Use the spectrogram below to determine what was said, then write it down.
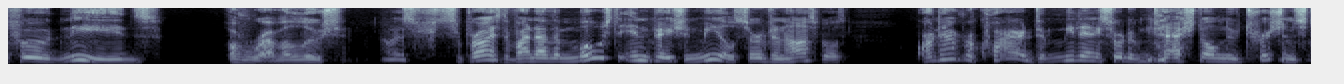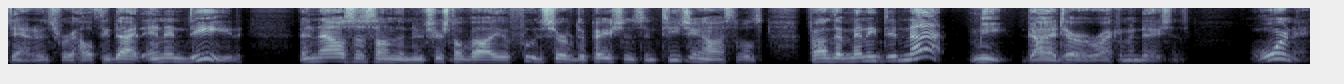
food needs a revolution. I was surprised to find out that most inpatient meals served in hospitals are not required to meet any sort of national nutrition standards for a healthy diet, and indeed, analysis on the nutritional value of food served to patients in teaching hospitals found that many did not meet dietary recommendations. Warning,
